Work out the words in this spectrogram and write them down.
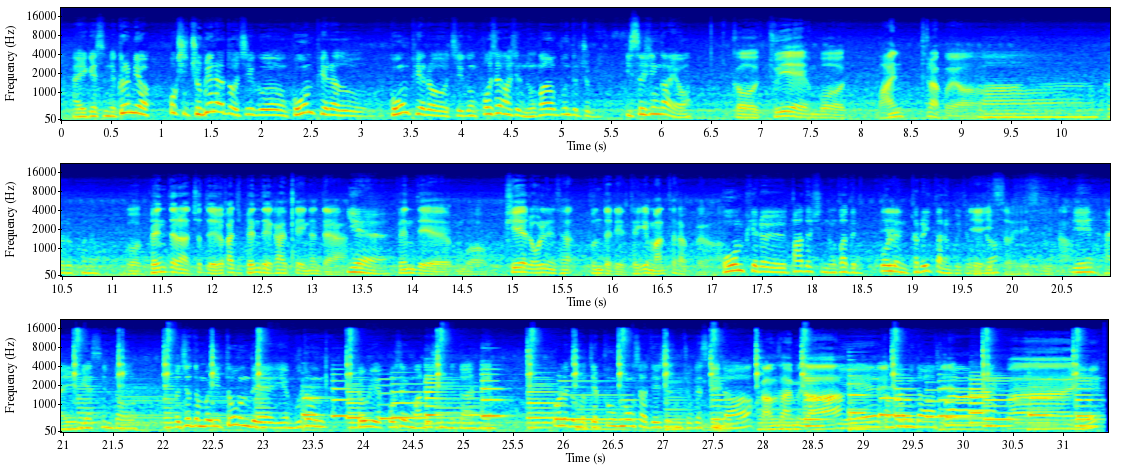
알겠습니다. 그러면 혹시 주변에도 지금 고온 피해로, 고온 피해로 지금 고생하시는 농가분들 좀 있으신가요? 그 주위에 뭐 많더라고요 아, 그렇구나. 뭐 밴드나 저도 여러 가지 밴드에 갈 때 있는데 예. 밴드에 뭐 피해를 올린 사- 분들이 되게 많더라고요 고온 피해를 받으신 농가들이 원래는 들어있다는 거죠. 예 그죠? 있어요 있습니다 예, 알겠습니다. 어쨌든 뭐 이 더운데 예, 무더운 더위에 고생 많으십니다. 예. 올해도 뭐 대풍 농사 되셨으면 좋겠습니다. 감사합니다 예, 감사합니다. 네. 빠이. 예.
